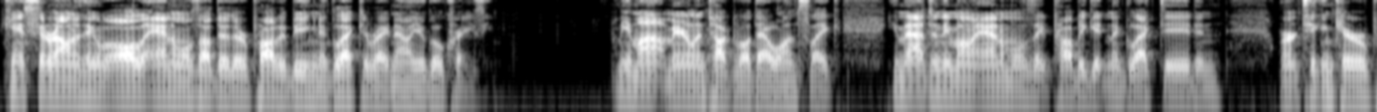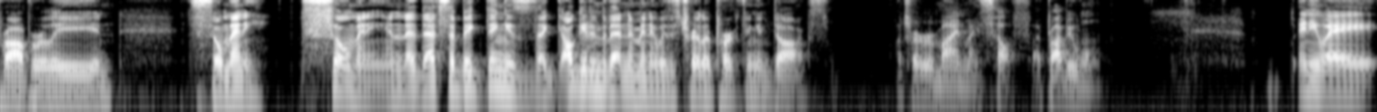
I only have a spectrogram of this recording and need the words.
Can't sit around and think about all the animals out there that are probably being neglected right now. You'll go crazy. Me and my aunt Marilyn talked about that once. Like, you imagine the amount of animals that probably get neglected and aren't taken care of properly, and so many so many and that's the big thing is like i'll get into that in a minute with this trailer park thing and dogs i'll try to remind myself i probably won't anyway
